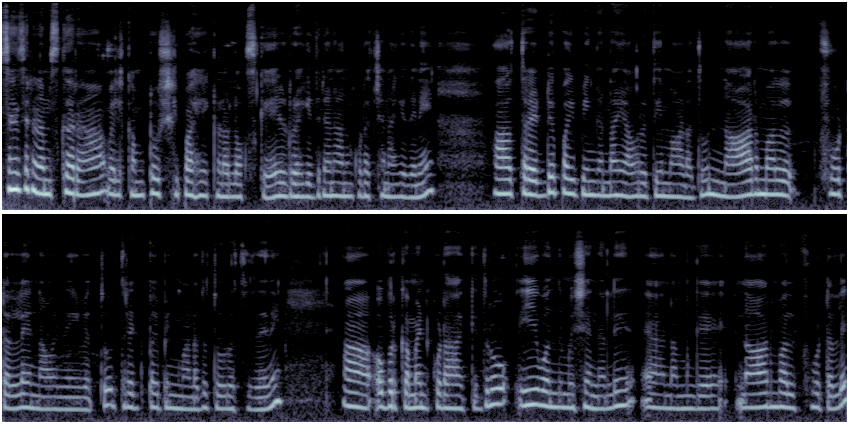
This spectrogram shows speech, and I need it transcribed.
ಸ್ನೇಹಿತರೆ, ನಮಸ್ಕಾರ. ವೆಲ್ಕಮ್ ಟು ಶಿಲ್ಪಾ ಹೇ ಲಾಕ್ಸ್ಗೆ ಎಲ್ಲರೂ ಹೇಗಿದ್ದೀರಾ? ನಾನು ಕೂಡ ಚೆನ್ನಾಗಿದ್ದೀನಿ. ಆ ಥ್ರೆಡ್ ಪೈಪಿಂಗನ್ನು ಯಾವ ರೀತಿ ಮಾಡೋದು? ನಾರ್ಮಲ್ ಫೋಟಲ್ಲೇ ನಾವು ಇವತ್ತು ಥ್ರೆಡ್ ಪೈಪಿಂಗ್ ಮಾಡೋದು ತೋರಿಸ್ತಿದ್ದೀನಿ. ಒಬ್ಬರು ಕಮೆಂಟ್ ಕೂಡ ಹಾಕಿದರು. ಈ ಒಂದು ಮಿಷನಲ್ಲಿ ನಮಗೆ ನಾರ್ಮಲ್ ಫೋಟಲ್ಲಿ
